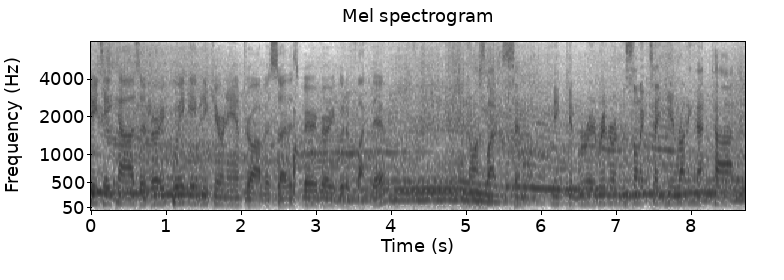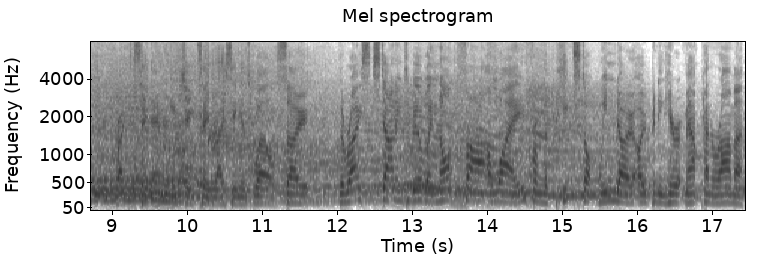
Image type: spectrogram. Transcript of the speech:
GT cars are very quick, even if you're an AM driver, so that's very, very good of Flack there. Nice laps and Mick and Maria Ritter and the Sonic team here running that car. Great to see them in GT racing as well. So the race starting to build. We're not far away from the pit stop window opening here at Mount Panorama.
